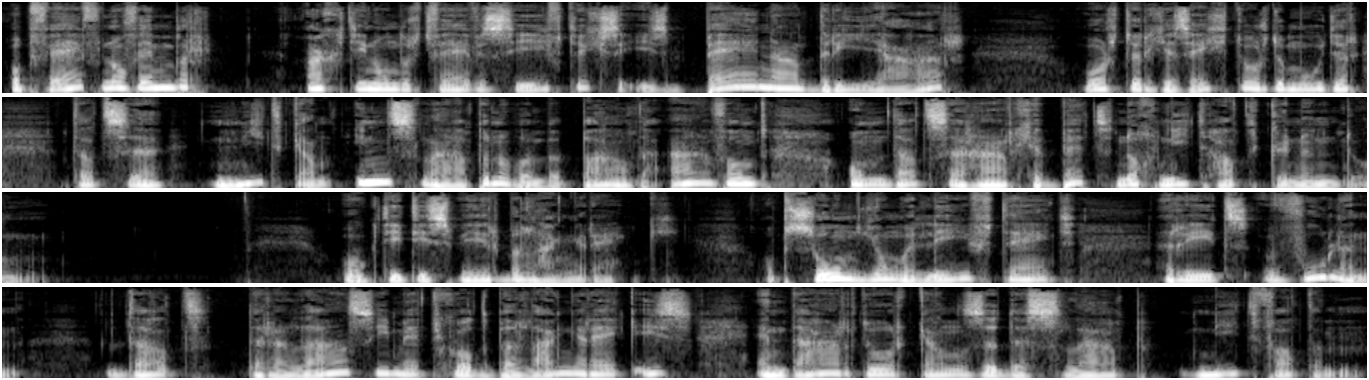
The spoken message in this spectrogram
Op 5 november 1875, ze is bijna drie jaar, wordt er gezegd door de moeder dat ze niet kan inslapen op een bepaalde avond, omdat ze haar gebed nog niet had kunnen doen. Ook dit is weer belangrijk. Op zo'n jonge leeftijd reeds voelen dat de relatie met God belangrijk is en daardoor kan ze de slaap niet vatten.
